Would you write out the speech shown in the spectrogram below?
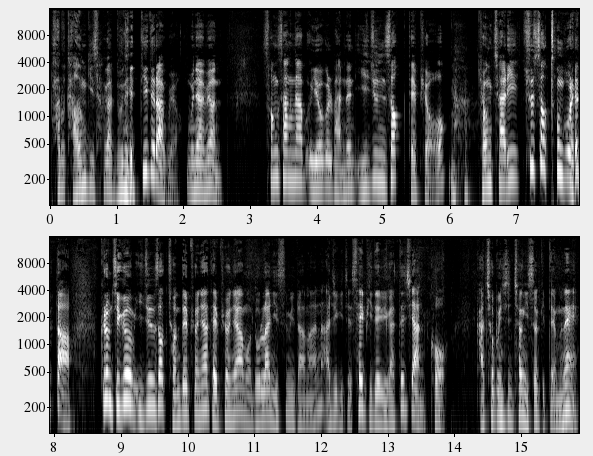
바로 다음 기사가 눈에 띄더라고요. 뭐냐면 성상납 의혹을 받는 이준석 대표 경찰이 출석 통보를 했다. 그럼 지금 이준석 전 대표냐 대표냐 뭐 논란이 있습니다만 아직 이제 새 비대위가 뜨지 않고 가처분 신청이 있었기 때문에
